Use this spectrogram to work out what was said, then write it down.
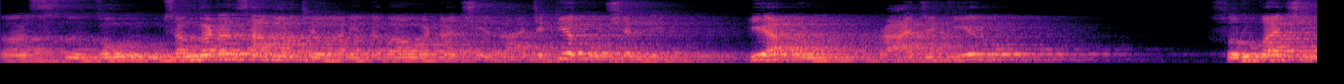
संघटन सामर्थ्य आणि दबाव गटाची राजकीय कौशल्ये ही आपण राजकीय स्वरूपाची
